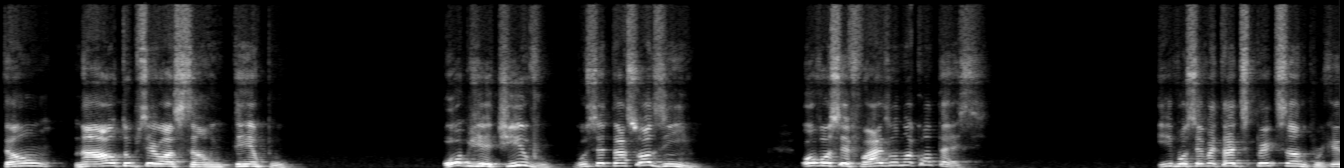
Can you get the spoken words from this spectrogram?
Então, na autoobservação em tempo objetivo, você está sozinho. Ou você faz ou não acontece. E você vai estar tá desperdiçando, porque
